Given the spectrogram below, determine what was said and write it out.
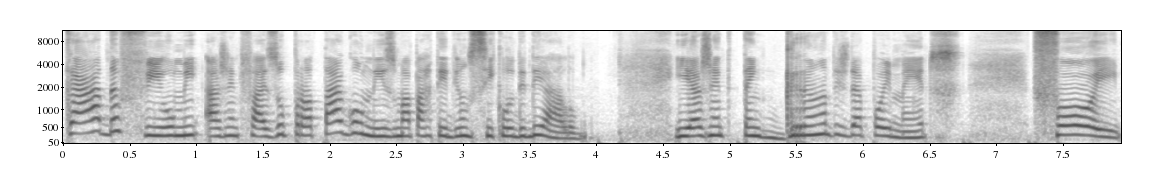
cada filme a gente faz o protagonismo a partir de um ciclo de diálogo. E a gente tem grandes depoimentos. Foi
